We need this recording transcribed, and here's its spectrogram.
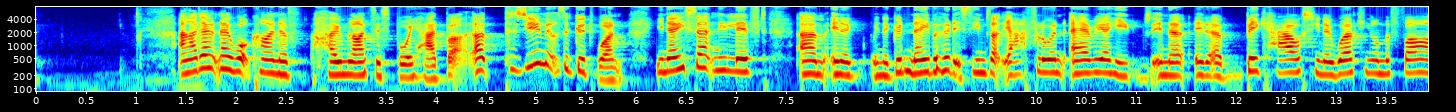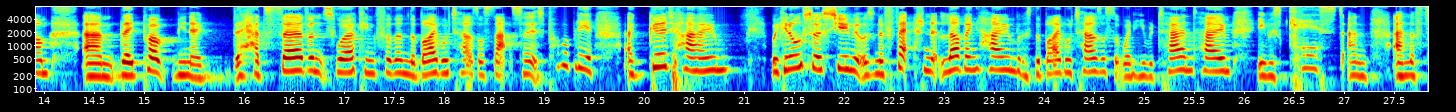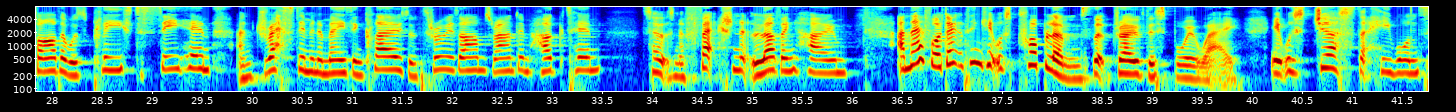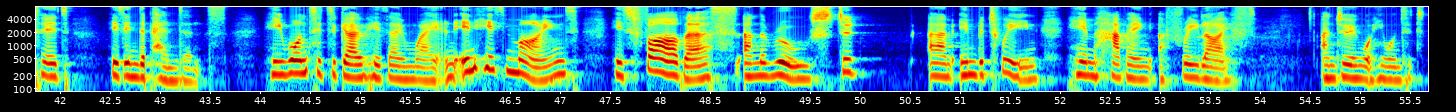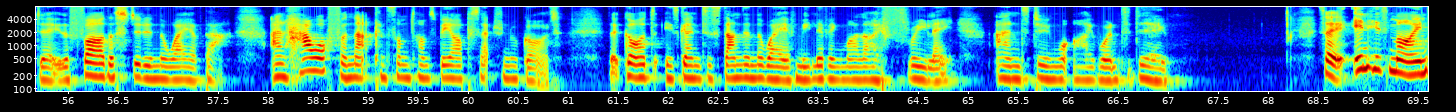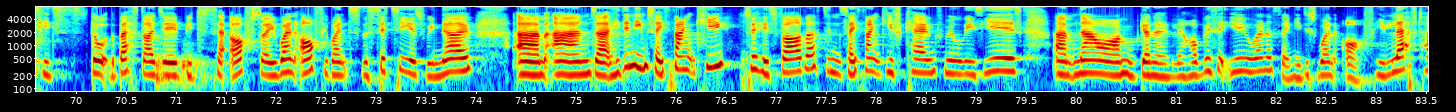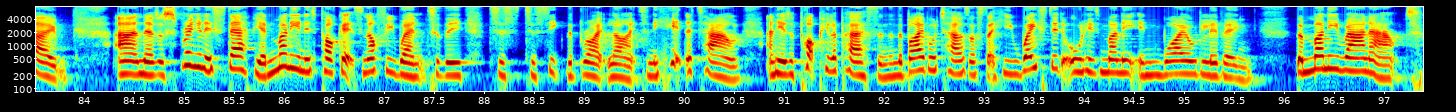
And I don't know what kind of home life this boy had, but I presume it was a good one. You know, he certainly lived um, in a in a good neighbourhood. It seems like the affluent area. He's in a in a big house. You know, working on the farm. Um, they put you know they had servants working for them. The Bible tells us that. So it's probably a, good home. We can also assume it was an affectionate, loving home because the Bible tells us that when he returned home, he was kissed and, and the father was pleased to see him and dressed him in amazing clothes and threw his arms around him, hugged him. So it was an affectionate, loving home. And therefore, I don't think it was problems that drove this boy away. It was just that he wanted his independence. He wanted to go his own way. And in his mind, his father and the rules stood um, in between him having a free life and doing what he wanted to do. The Father stood in the way of that. And how often that can sometimes be our perception of God that God is going to stand in the way of me living my life freely and doing what I want to do. So in his mind, he thought the best idea would be to set off. So he went off. He went to the city, as we know, um, and uh, he didn't even say thank you to his father. Didn't say thank you for caring for me all these years. Um, now I'm to I'll visit you or anything. He just went off. He left home, and there was a spring in his step. He had money in his pockets, and off he went to the to, to seek the bright lights. And he hit the town, and he was a popular person. And the Bible tells us that he wasted all his money in wild living. The money ran out.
